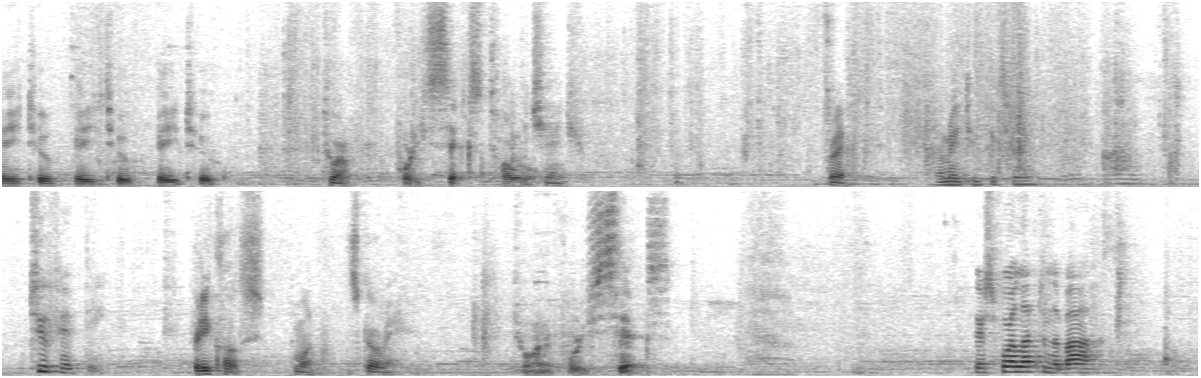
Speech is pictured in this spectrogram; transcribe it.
82, 82, 82. 246 total. Change. Ray, how many toothpicks you need? 250. Pretty close. Come on, let's go, Ray. 246. There's four left in the box.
